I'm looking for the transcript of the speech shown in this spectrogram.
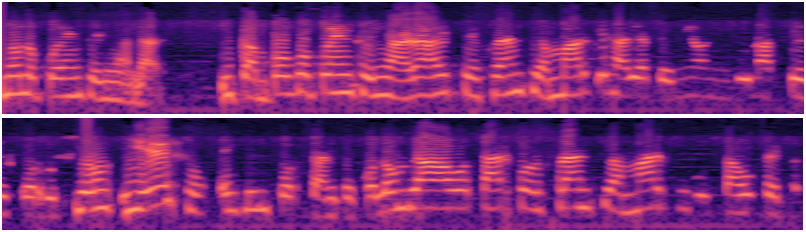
no lo pueden señalar. Y tampoco pueden señalar que Francia Márquez haya tenido ningún acto de corrupción, y eso es lo importante. Colombia va a votar por Francia Márquez y Gustavo Petro.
